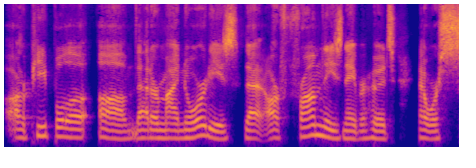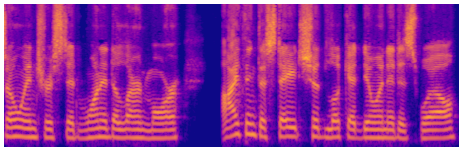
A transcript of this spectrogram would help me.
are people um, that are minorities that are from these neighborhoods that were so interested, wanted to learn more. I think the state should look at doing it as well.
